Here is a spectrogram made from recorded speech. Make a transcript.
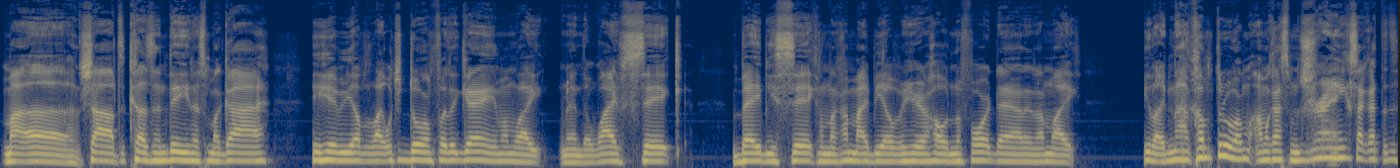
My uh shout out to cousin D, that's my guy. He hit me up like, "What you doing for the game?" I'm like, "Man, the wife's sick, baby sick." I'm like, "I might be over here holding the fort down," and I'm like. He like, nah, come through. I'm, I'm got some drinks. I got the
